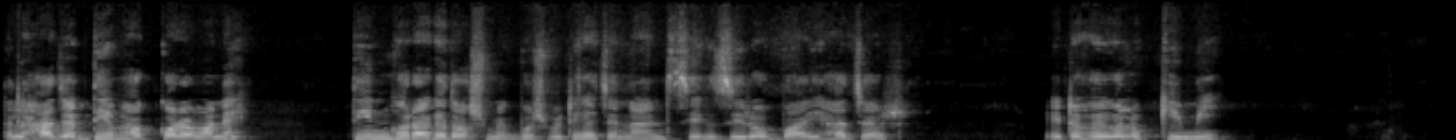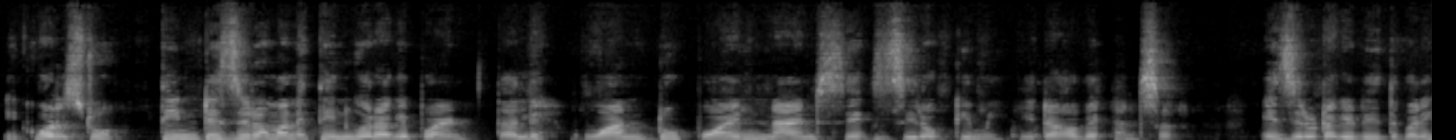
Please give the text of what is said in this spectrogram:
তাহলে হাজার দিয়ে ভাগ করা মানে তিন ঘর আগে দশমিক বসবে। ঠিক আছে নাইন সিক্স জিরো বাই হাজার। এটা হয়ে গেল কিমি। ইকুয়ালস টু তিনটে জিরো মানে তিন ঘর আগে পয়েন্ট তাহলে one two point nine six zero কিমি। এটা হবে অ্যান্সার এই জিরোটা কেটে দিতে পারি।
